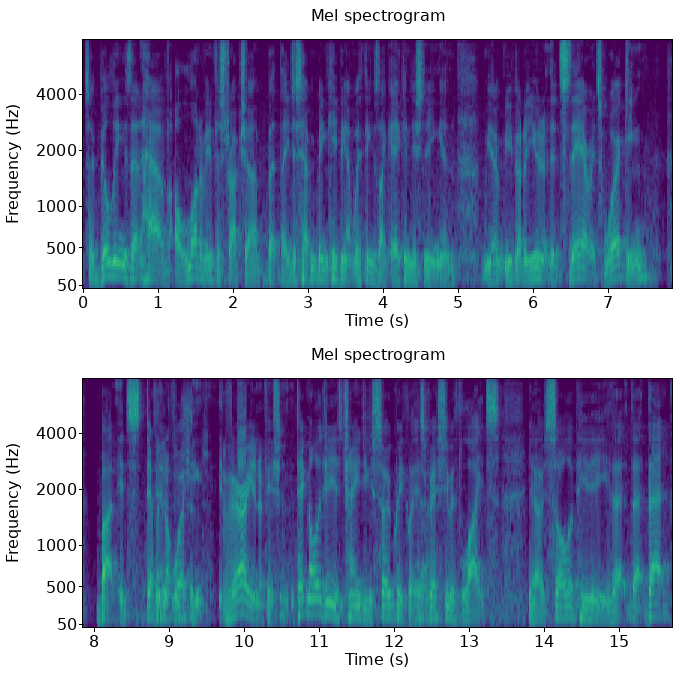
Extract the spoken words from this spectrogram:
So buildings that have a lot of infrastructure, but they just haven't been keeping up with things like air conditioning, and you know, you've got a unit that's there, it's working, but it's definitely not working. Very inefficient. Technology is changing so quickly, yeah. especially with lights. You know, solar PV. That that that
